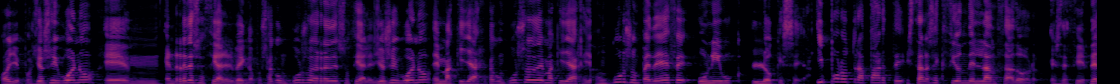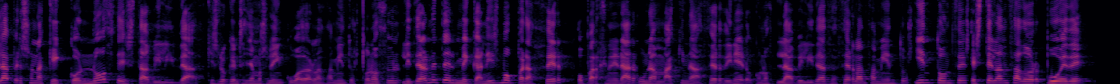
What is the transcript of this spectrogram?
Oye, pues yo soy bueno en, redes sociales. Venga, pues saco un curso de redes sociales. Yo soy bueno en maquillaje. Saco un curso de maquillaje. Un curso, un PDF, un ebook, lo que sea. Y por otra parte, está la sección del lanzador. Es decir, de la persona que conoce esta habilidad, que es lo que enseñamos en el incubador de lanzamientos. Conoce literalmente el mecanismo para hacer o para generar una máquina de hacer dinero. Conoce la habilidad de hacer lanzamientos y entonces este lanzador puede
